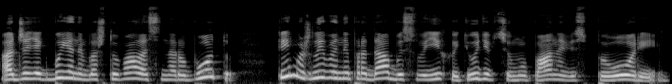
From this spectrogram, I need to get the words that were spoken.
адже якби я не влаштувалася на роботу, ти, можливо, не продав би своїх етюдів цьому панові з Пеорії.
